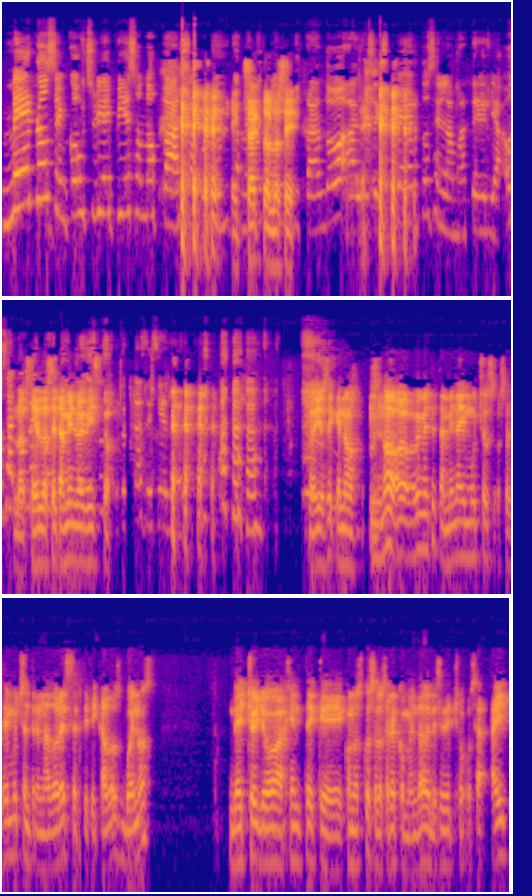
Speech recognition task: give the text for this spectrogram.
Menos en Coach VIP eso no pasa. Exacto, lo sé. Invitando a los expertos en la materia. O sea, lo sé, lo sé, también lo he visto. No, yo sé que no. No, obviamente también hay muchos, o sea, hay muchos entrenadores certificados buenos. De hecho, yo a gente que conozco se los he recomendado y les he dicho, o sea, hay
